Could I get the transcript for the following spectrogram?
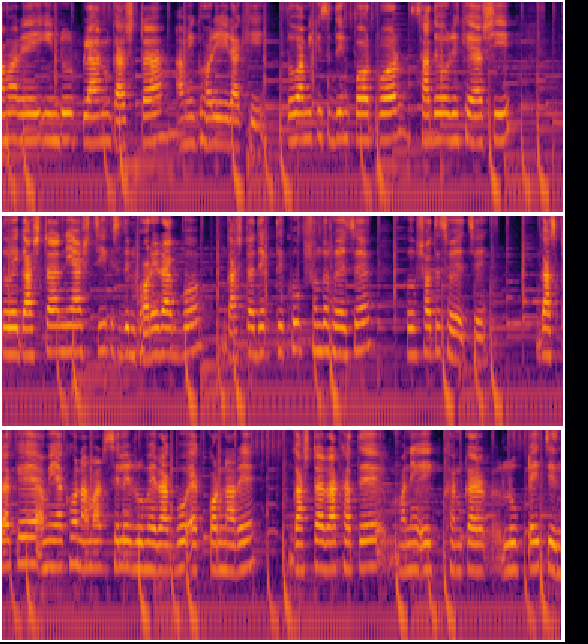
আমার এই ইনডোর প্লান গাছটা আমি ঘরেই রাখি। তো আমি কিছুদিন পর পর ছাদেও রেখে আসি। তো এই গাছটা নিয়ে আসছি, কিছুদিন ঘরে রাখব। গাছটা দেখতে খুব সুন্দর হয়েছে, খুব সতেজ হয়েছে। গাছটাকে আমি এখন আমার ছেলের রুমে রাখব এক কর্নারে। গাছটা রাখাতে মানে এইখানকার লুকটাই চেঞ্জ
